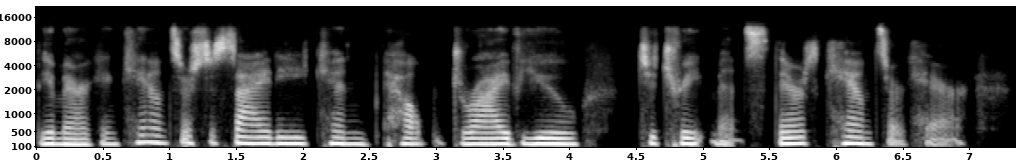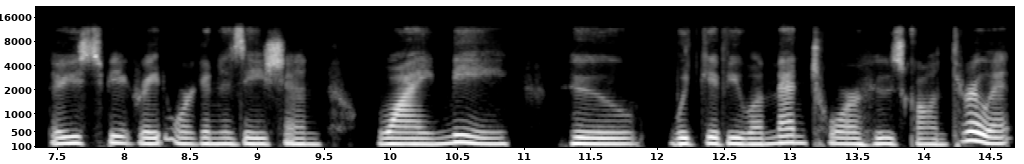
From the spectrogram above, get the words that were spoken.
the American Cancer Society can help drive you to treatments. There's cancer care. There used to be a great organization, Why Me, who would give you a mentor who's gone through it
